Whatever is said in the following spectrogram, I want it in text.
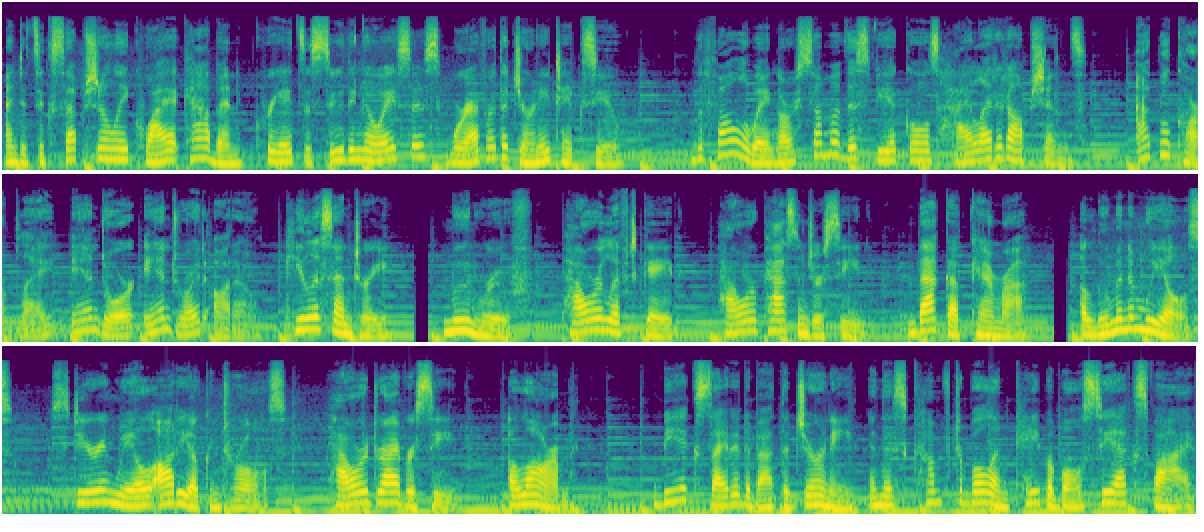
and its exceptionally quiet cabin creates a soothing oasis wherever the journey takes you. The following are some of this vehicle's highlighted options. Apple CarPlay and or Android Auto, keyless entry, moonroof, power liftgate, power passenger seat, backup camera, aluminum wheels, steering wheel audio controls, power driver seat, alarm. Be excited about the journey in this comfortable and capable CX-5.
